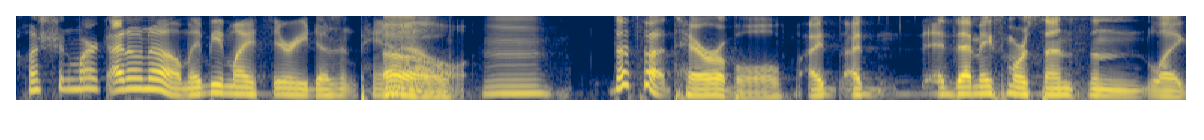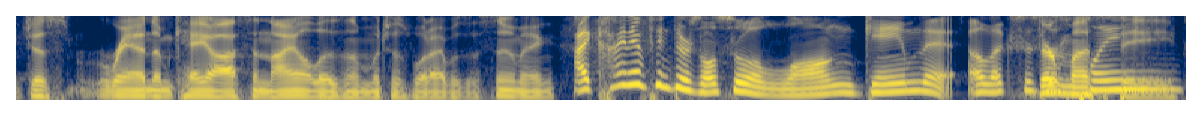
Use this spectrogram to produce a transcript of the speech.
Question mark? I don't know. Maybe my theory doesn't pan Oh, out. hmm, that's not terrible. I, I, that makes more sense than like just random chaos and nihilism, which is what I was assuming. I kind of think there's also a long game that Alexis There is must playing. be.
